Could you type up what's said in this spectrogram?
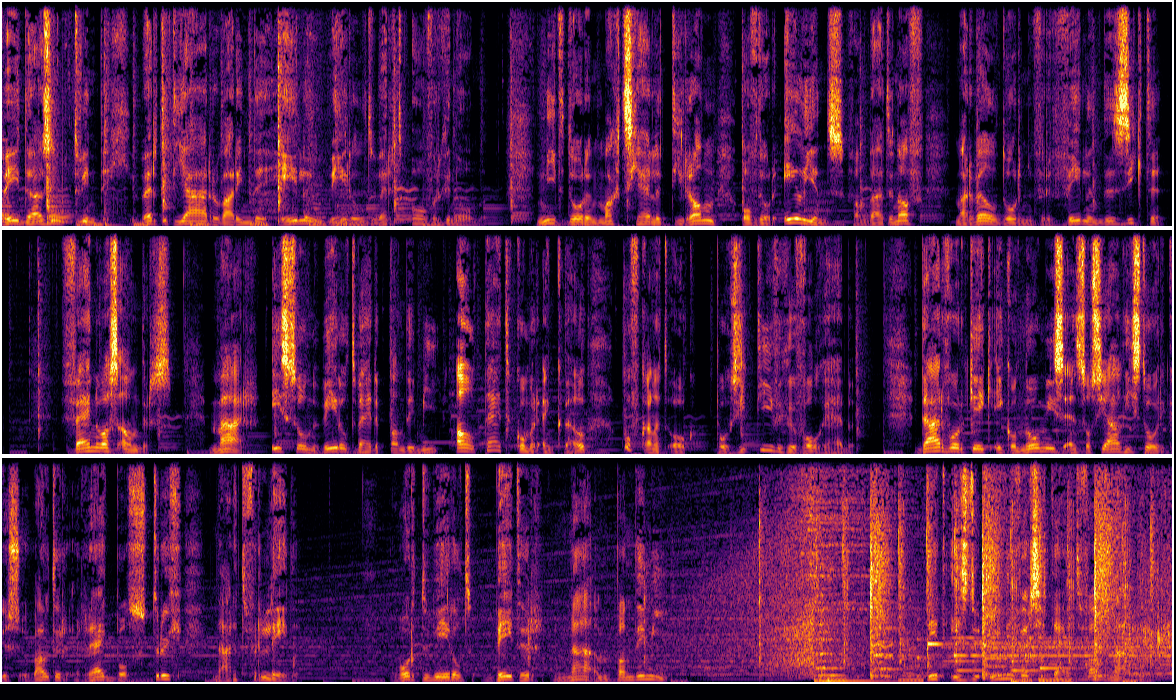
2020 werd het jaar waarin de hele wereld werd overgenomen. Niet door een machtsgeile tiran of door aliens van buitenaf, maar wel door een vervelende ziekte. Fijn was anders. Maar is zo'n wereldwijde pandemie altijd kommer en kwel of kan het ook positieve gevolgen hebben? Daarvoor keek economisch en sociaal historicus Wouter Rijkbos terug naar het verleden. Wordt de wereld beter na een pandemie? Dit is de Universiteit van Vlaanderen.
